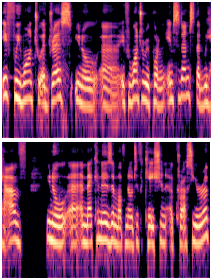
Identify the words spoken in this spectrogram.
if we want to address, you know, uh, if we want to report an incident, that we have, you know, a, a mechanism of notification across Europe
